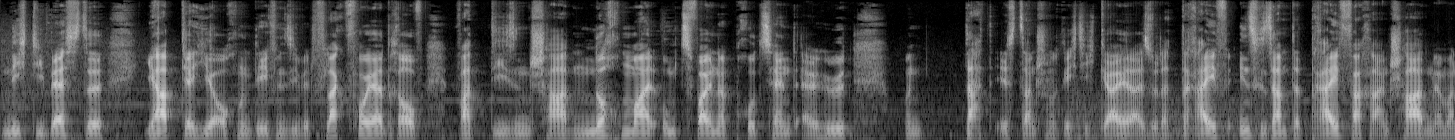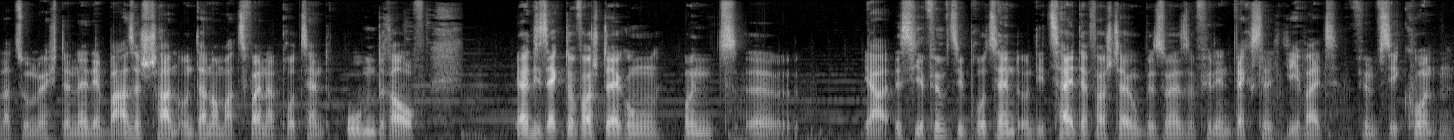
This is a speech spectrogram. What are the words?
nicht die beste. Ihr habt ja hier auch ein defensives Flakfeuer drauf, was diesen Schaden nochmal um 200% erhöht. Und das ist dann schon richtig geil. Also das drei, insgesamt das Dreifache an Schaden, wenn man dazu möchte. Ne? Den Basisschaden und dann nochmal 200% obendrauf. Ja, die Sektorverstärkung und äh, ja, ist hier 50% und die Zeit der Verstärkung bzw. für den Wechsel jeweils 5 Sekunden.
